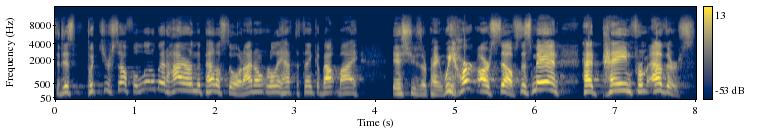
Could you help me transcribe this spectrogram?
to just put yourself a little bit higher on the pedestal, and I don't really have to think about my issues or pain. We hurt ourselves. This man had pain from others,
